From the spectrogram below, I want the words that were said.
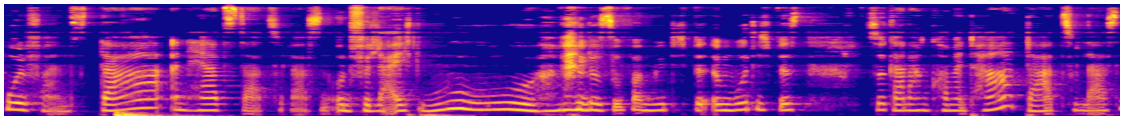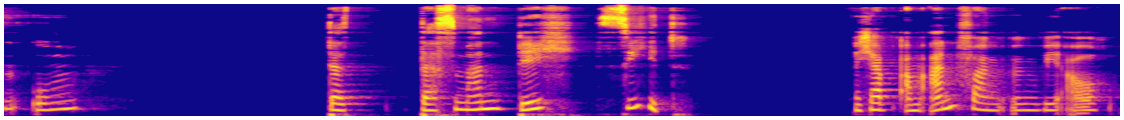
cool fandst, da ein Herz dazulassen und vielleicht, uh, wenn du super mutig, mutig bist, sogar noch einen Kommentar dazulassen, um dass, dass man dich sieht. Ich habe am Anfang irgendwie auch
